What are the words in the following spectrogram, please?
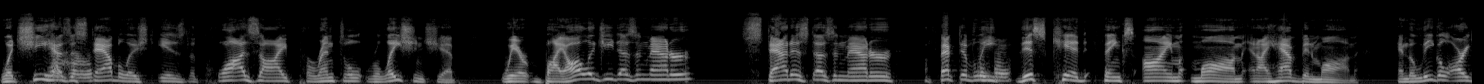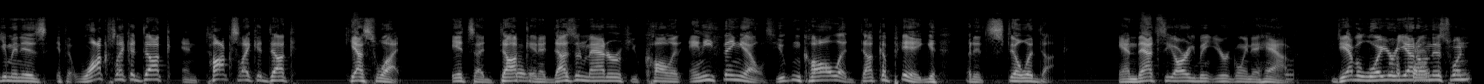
What she has Uh-huh. established is the quasi parental relationship where biology doesn't matter, status doesn't matter. Effectively, this kid thinks I'm mom and I have been mom. And the legal argument is if it walks like a duck and talks like a duck, guess what? It's a duck, and it doesn't matter if you call it anything else. You can call a duck a pig, but it's still a duck. And that's the argument you're going to have. Do you have a lawyer yet Okay. on this one?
